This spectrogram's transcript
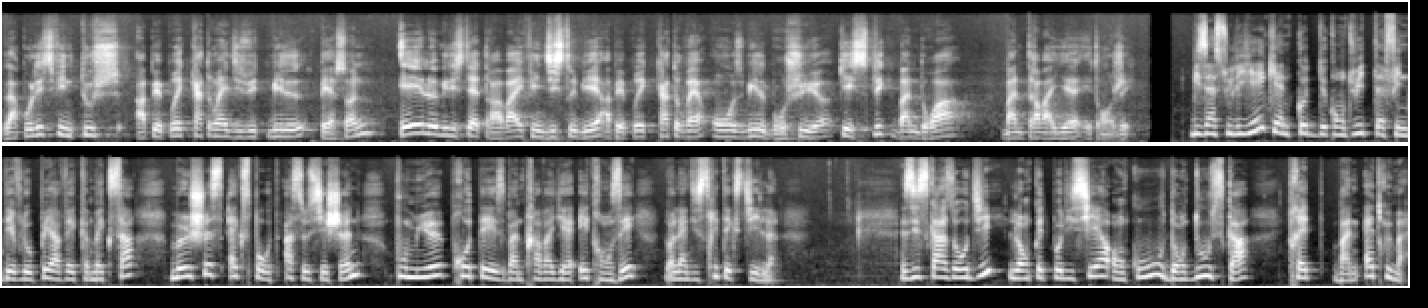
la police fin touche à peu près 98 000 personnes et le ministère du Travail fin distribuer à peu près 91 000 brochures qui expliquent ban droit ban travailleurs étrangers. Qu'il y a une code de conduite fin développée avec MEXA, Merchants Export Association, pour mieux protéger les travailleurs étrangers dans l'industrie textile. Ziska Zodi, l'enquête policière en cours dans 12 cas traite ban être humain.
